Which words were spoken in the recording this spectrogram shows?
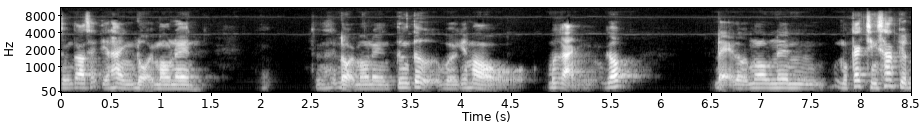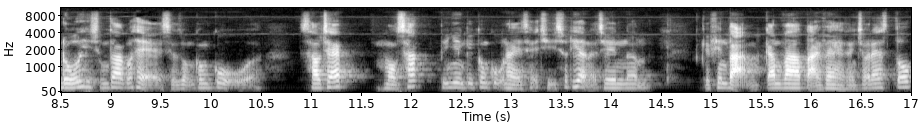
Chúng ta sẽ tiến hành đổi màu nền. Chúng ta sẽ đổi màu nền tương tự với cái màu bức ảnh gốc để đổi màu lên một cách chính xác tuyệt đối thì chúng ta có thể sử dụng công cụ ờ, sao chép màu sắc. Tuy nhiên cái công cụ này sẽ chỉ xuất hiện ở trên cái phiên bản Canva tải về dành cho desktop.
